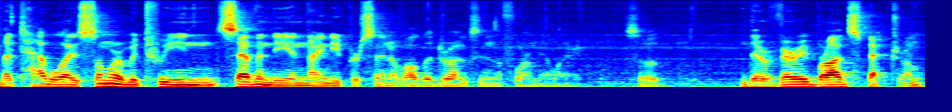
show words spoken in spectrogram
metabolize somewhere between 70 and 90 percent of all the drugs in the formulary. So they're very broad spectrum.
